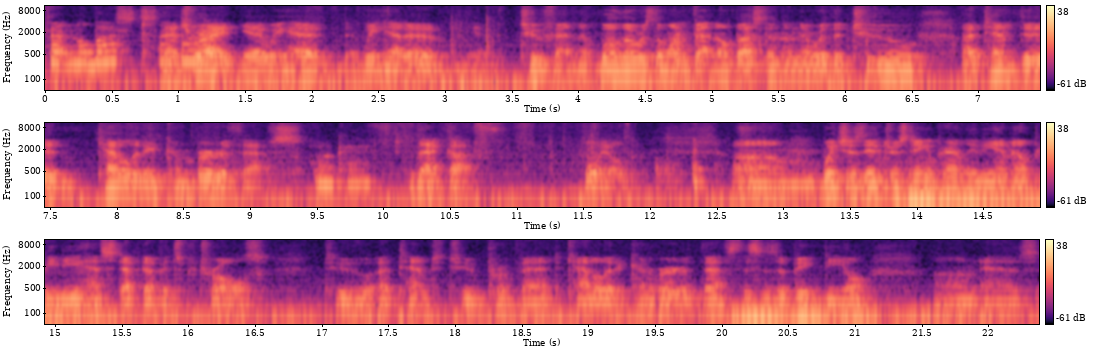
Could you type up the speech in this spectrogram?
fentanyl busts. I That's believe. right. Yeah, we had we had a you know, two fentanyl. Well, there was the one fentanyl bust, and then there were the two attempted catalytic converter thefts Okay. that got f- foiled. Um, which is interesting. Apparently, the MLPD has stepped up its patrols to attempt to prevent catalytic converter thefts. This is a big deal. Um, as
